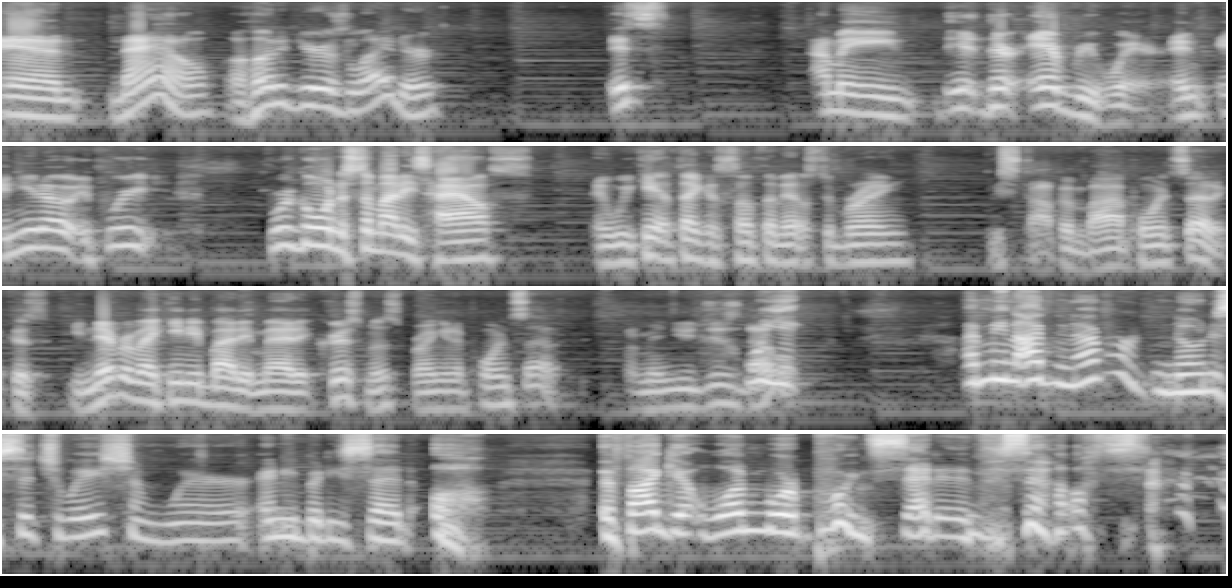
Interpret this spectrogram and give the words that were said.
and now, a hundred years later, it's I mean, they- they're everywhere. And and you know, if we if we're going to somebody's house and we can't think of something else to bring, we stop and buy a poinsettia because you never make anybody mad at Christmas bringing a poinsettia. I mean, you just Well, you- I mean, I've never known a situation where anybody said, "Oh, if I get one more poinsettia in this house."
